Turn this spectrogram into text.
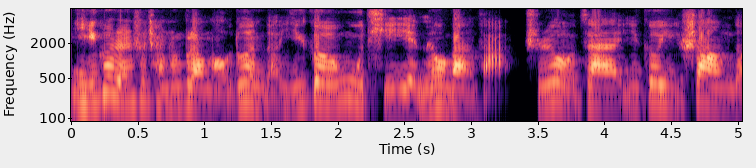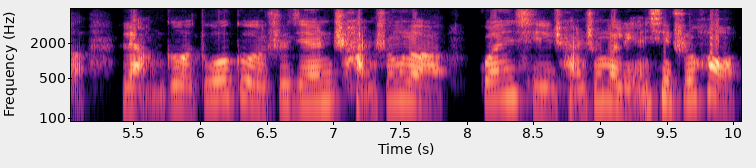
一个人是产生不了矛盾的，一个物体也没有办法，只有在一个以上的两个、多个之间产生了关系、产生了联系之后，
